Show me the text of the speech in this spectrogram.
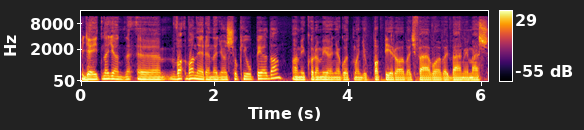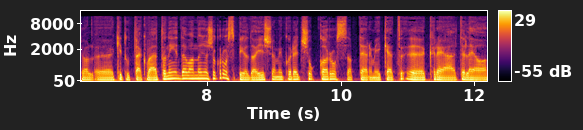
Ugye itt nagyon, van erre nagyon sok jó példa, amikor a műanyagot mondjuk papírral, vagy fával, vagy bármi mással ki tudták váltani, de van nagyon sok rossz példa is, amikor egy sokkal rosszabb terméket kreált le a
